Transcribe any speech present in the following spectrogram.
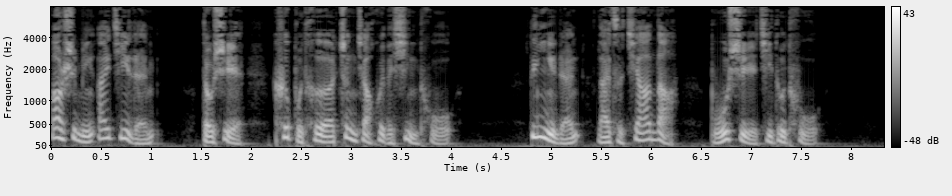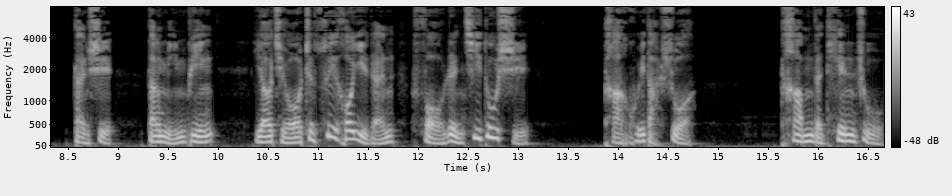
二十名埃及人都是科普特正教会的信徒，另一人来自加纳，不是基督徒。但是当民兵要求这最后一人否认基督时，他回答说：“他们的天主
